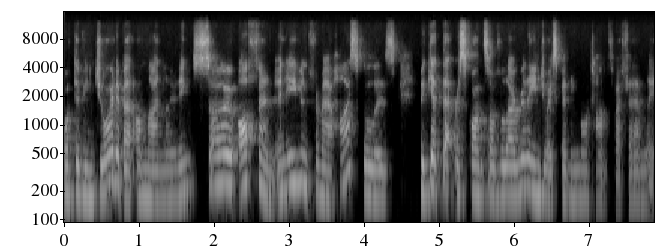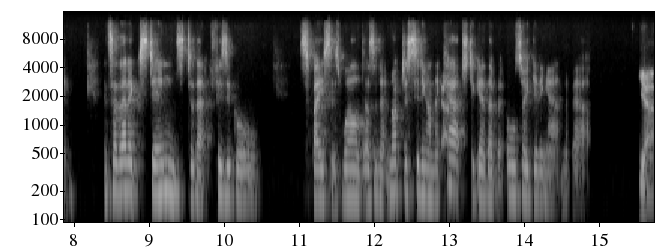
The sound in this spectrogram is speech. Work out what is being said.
what they've enjoyed about online learning so often. And even from our high schoolers, we get that response of, well, I really enjoy spending more time with my family. And so that extends to that physical space as well, doesn't it? Not just sitting on the yeah. couch together, but also getting out and about. Yeah.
